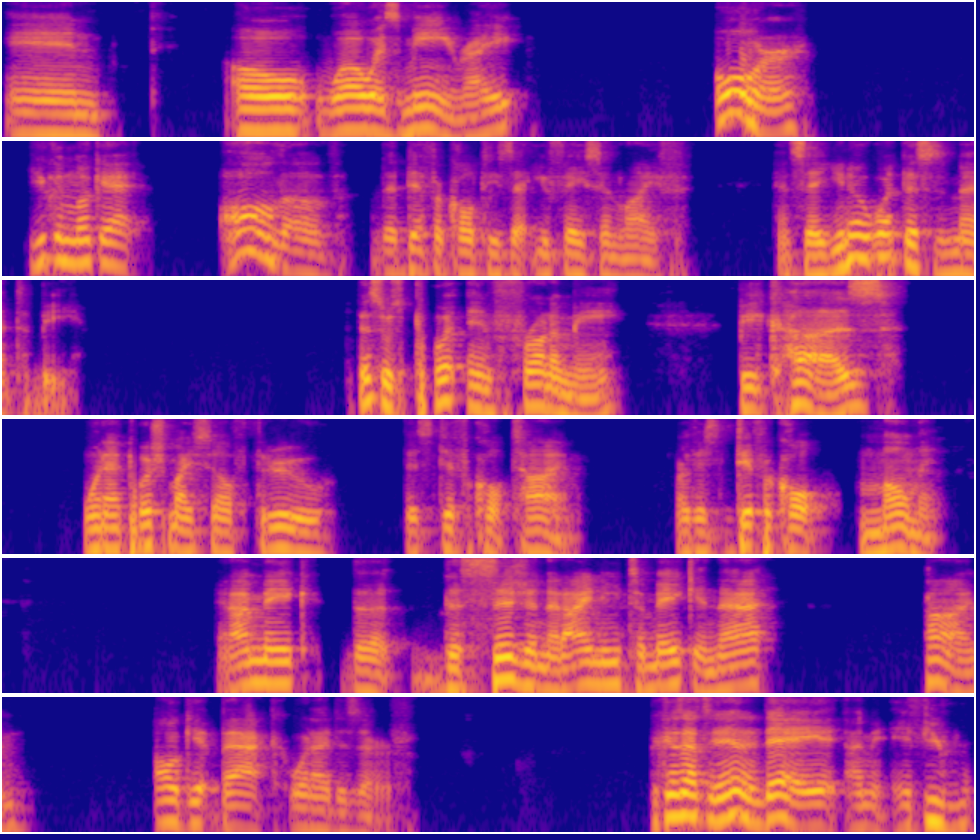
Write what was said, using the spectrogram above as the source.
and, oh, woe is me, right? Or you can look at all of the difficulties that you face in life and say, you know what, this is meant to be. This was put in front of me because when I push myself through this difficult time or this difficult moment, and I make the decision that I need to make in that time, I'll get back what I deserve. Because at the end of the day, I mean, if you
